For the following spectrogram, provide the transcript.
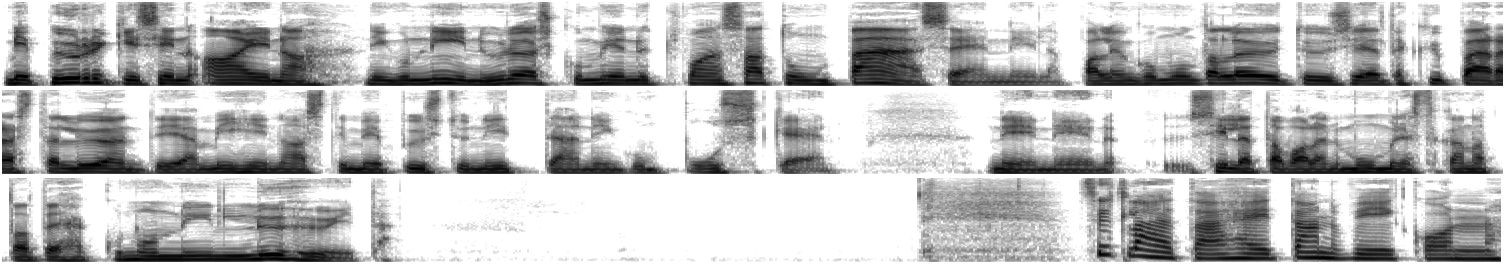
minä pyrkisin aina niin, kuin niin ylös, kun minä nyt vaan satun pääseen niillä. Paljonko multa löytyy sieltä kypärästä lyöntiä, mihin asti minä pystyn itseään niin kuin puskeen. Niin, niin sillä tavalla niin mun mielestä kannattaa tehdä, kun on niin lyhyitä. Sitten lähdetään hei tämän viikon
